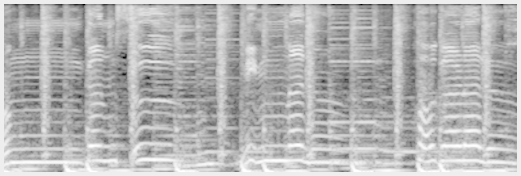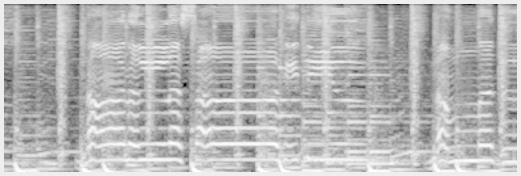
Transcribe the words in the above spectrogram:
ಹೊಂಗನ್ಸು ನಿನ್ನನು ಹೊಗಳಲು ನಾನಲ್ಲ ಸಾಹಿತಿಯು, ನಮ್ಮದು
